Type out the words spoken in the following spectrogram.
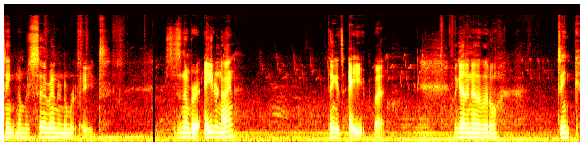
Think number seven or number eight. This is number eight or nine. I think it's eight, but we got another little dink.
